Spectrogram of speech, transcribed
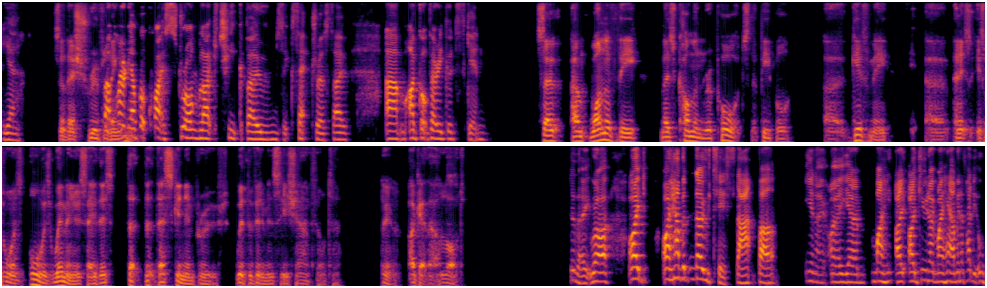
Yeah, so they're shriveling. But apparently, I've got quite a strong, like cheekbones, etc. So, um, I've got very good skin. So, um, one of the most common reports that people uh, give me uh, and it's it's always always women who say this that, that their skin improved with the vitamin C shower filter. I get that a lot. Do they? Well, I I haven't noticed that, but you know, I um my I, I do know my hair. I mean, I've had it all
